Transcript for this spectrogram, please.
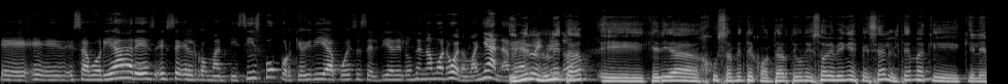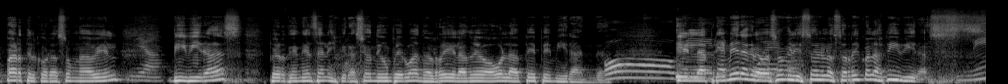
eh, eh, saborear es, es el romanticismo, porque hoy día pues es el día de los enamorados. Bueno, mañana Y mira, Lulita, ¿no? eh, quería justamente contarte una historia bien especial. El tema que, que le parte el corazón a Abel, Ya. Vivirás, pertenece a la inspiración de un peruano, el rey de la nueva ola, Pepe Miranda. Oh, en la primera grabación en la historia de los terrícolas, Vivirás. Mira,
